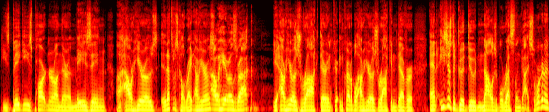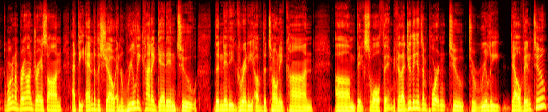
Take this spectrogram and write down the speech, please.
he's Biggie's partner on their amazing uh, Our Heroes. That's what it's called, right? Our Heroes. Our Heroes Rock. Yeah, Our Heroes Rock. They're inc- incredible. Our Heroes Rock endeavor, and he's just a good dude, knowledgeable wrestling guy. So we're gonna we're gonna bring Andreas on at the end of the show and really kind of get into the nitty gritty of the Tony Khan um, Big Swole thing because I do think it's important to to really delve into.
